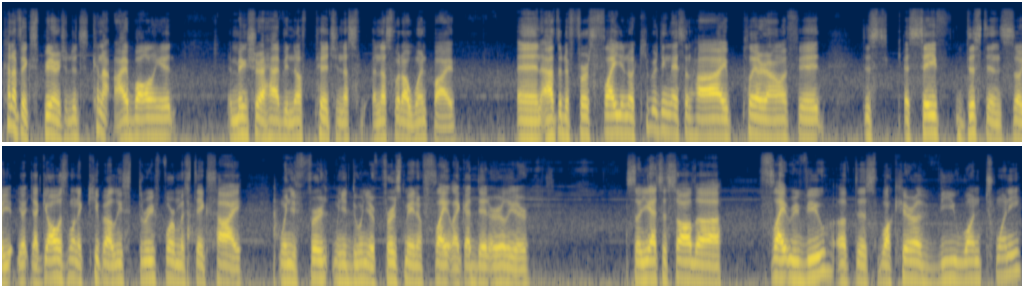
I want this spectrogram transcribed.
kind of experience and just kind of eyeballing it and making sure I have enough pitch, and that's, and that's what I went by. And after the first flight, you know, keep everything nice and high, play around with it, just a safe distance. So you, you, you always want to keep at least three, four mistakes high when you first when you're doing your first maiden flight, like I did earlier. So you guys just saw the flight review of this Walkera V120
